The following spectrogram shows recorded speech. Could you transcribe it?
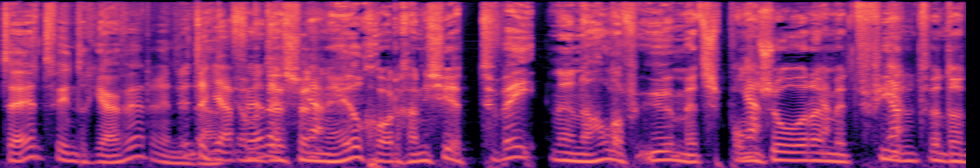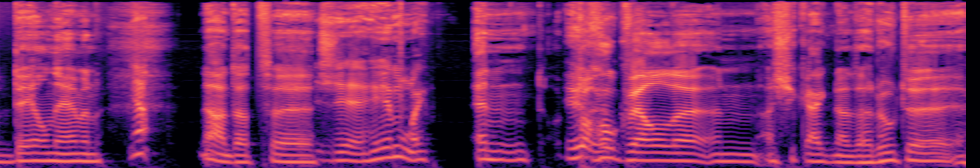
zo, eh, 20 jaar verder inderdaad. 20 jaar Ja, want verder. dat is een ja. heel georganiseerd. Tweeënhalf uur met sponsoren, Ja, ja, met 24 deelnemers. Ja. Nou, dat... eh, is eh, heel mooi. en Heel toch leuk. ook wel, eh, een, als je kijkt naar de route...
